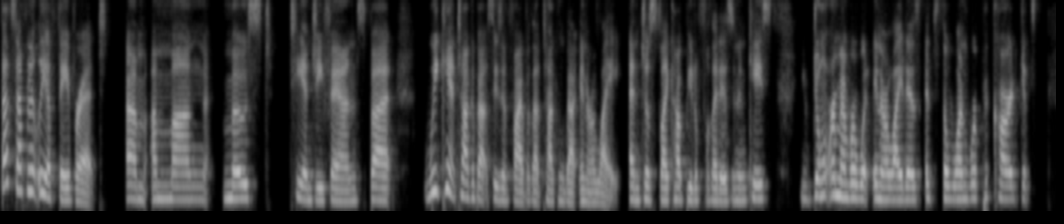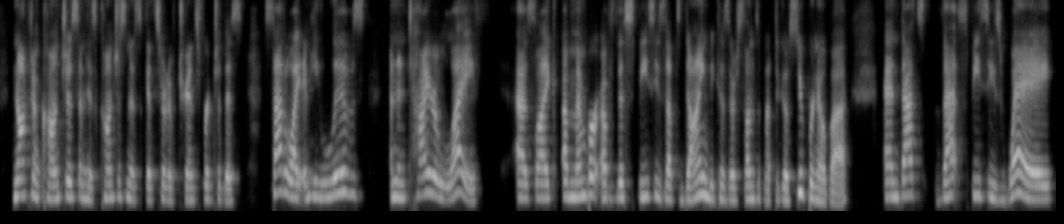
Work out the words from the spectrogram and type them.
that's definitely a favorite um, among most TNG fans. But we can't talk about season five without talking about Inner Light and just like how beautiful that is. And in case you don't remember what Inner Light is, it's the one where Picard gets knocked unconscious and his consciousness gets sort of transferred to this satellite and he lives an entire life as like a member of this species that's dying because their sun's about to go supernova. And that's that species' way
